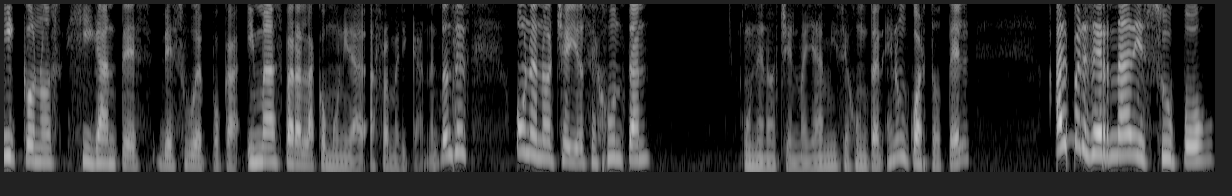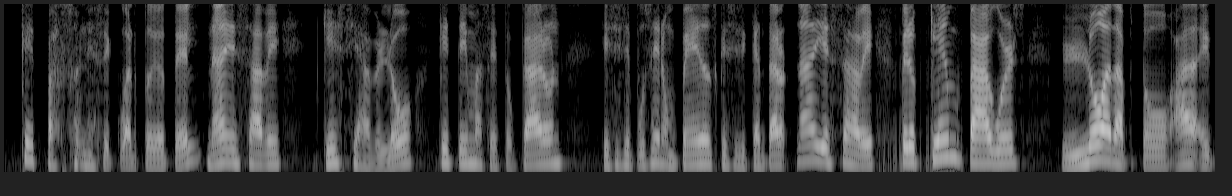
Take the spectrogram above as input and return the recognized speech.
íconos gigantes de su época y más para la comunidad afroamericana. Entonces, una noche ellos se juntan, una noche en Miami, se juntan en un cuarto hotel. Al parecer nadie supo qué pasó en ese cuarto de hotel, nadie sabe qué se habló, qué temas se tocaron, que si se pusieron pedos, que si se cantaron, nadie sabe, pero Ken Powers lo adaptó, eh,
